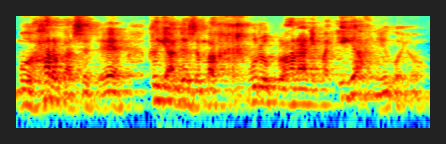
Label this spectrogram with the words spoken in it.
뭐 하러 갔을 때 거기 앉아서 막 무릎 꿇고 하나님 막 이게 아니고요.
